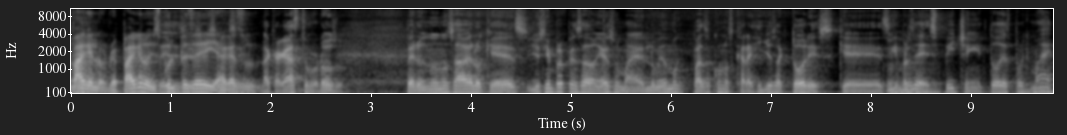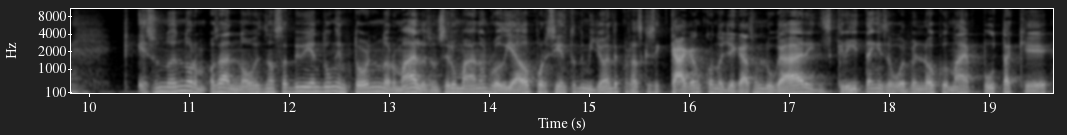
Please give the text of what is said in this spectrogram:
páguelo, repáguelo, discúlpese y haga su. La cagaste, boroso. Pero uno no sabe lo que es. Yo siempre he pensado en eso, madre. Es lo mismo que pasa con los carajillos actores, que siempre se despichen y todo. Es porque, madre eso no es normal, o sea, no, no estás viviendo un entorno normal, es un ser humano rodeado por cientos de millones de personas que se cagan cuando llegas a un lugar y gritan y se vuelven locos, madre, puta, qué,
